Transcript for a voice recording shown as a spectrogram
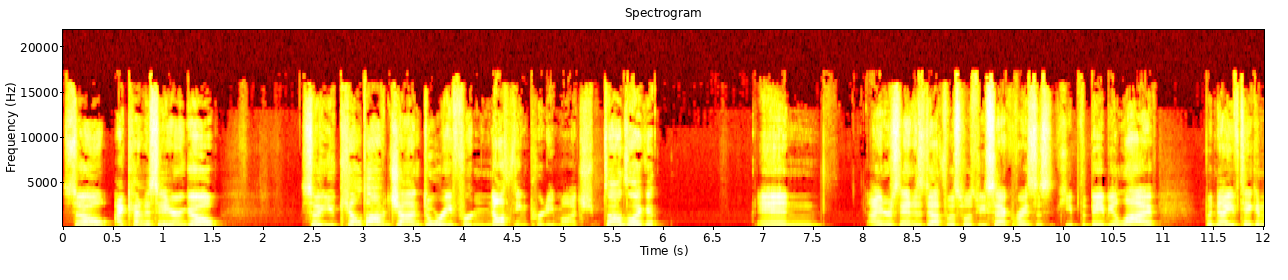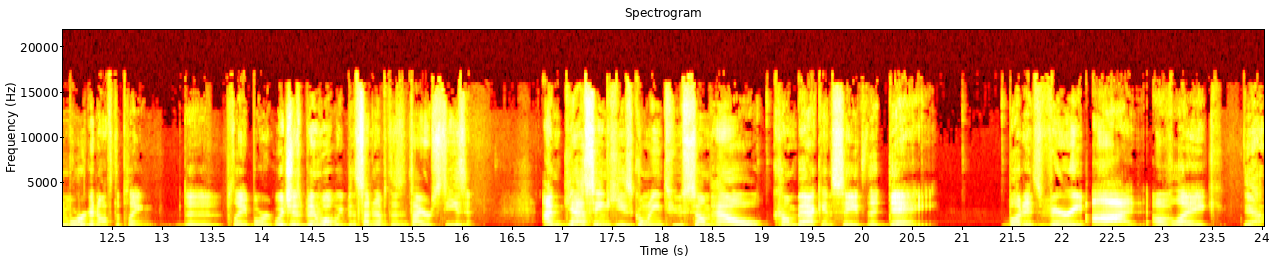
So I kind of sit here and go, so you killed off John Dorie for nothing, pretty much. Sounds like it. And I understand his death was supposed to be sacrificed to keep the baby alive, but now you've taken Morgan off the playing the play board, which has been what we've been setting up this entire season. I'm guessing he's going to somehow come back and save the day, but it's very odd. Of like, Yeah.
